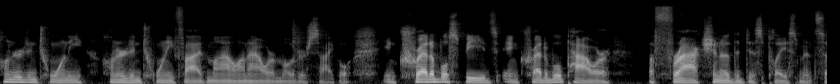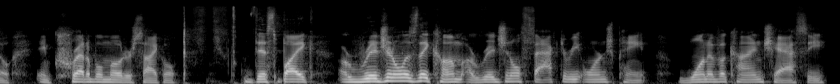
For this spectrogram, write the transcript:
120, 125 mile an hour motorcycle. Incredible speeds, incredible power, a fraction of the displacement. So incredible motorcycle. This bike, original as they come, original factory orange paint, one of a kind chassis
